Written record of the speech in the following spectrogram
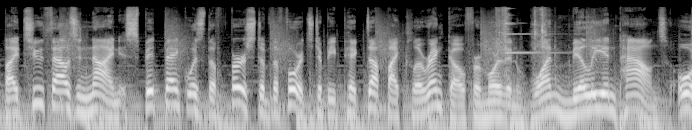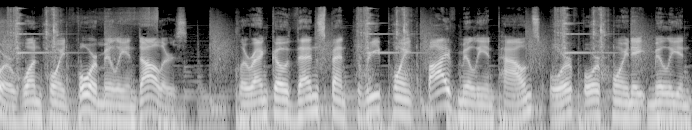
By 2009, Spitbank was the first of the forts to be picked up by Clarenco for more than 1 million pounds, or $1.4 million. Clarenco then spent 3.5 million pounds, or $4.8 million,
